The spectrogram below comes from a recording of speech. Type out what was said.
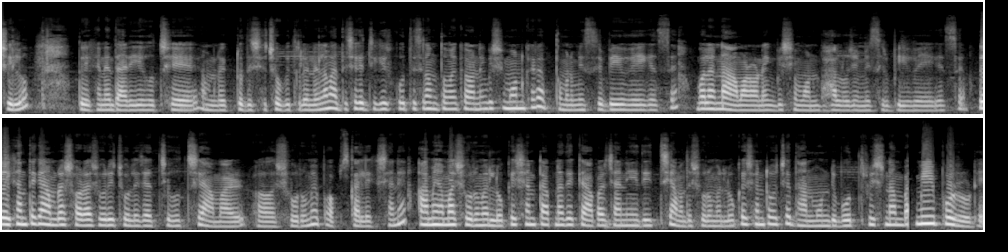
ছিল। তো এখানে দাঁড়িয়ে হচ্ছে আমরা একটু দেশে ছবি তুলে নিলাম। আর দেশে জিজ্ঞেস করতেছিলাম তোমাকে অনেক বেশি মন খারাপ? তোমার মিসের বিয়ে হয়ে গেছে? বলে, না, আমার অনেক বেশি মন ভালো যে মিসের বিয়ে হয়ে গেছে। তো এখান থেকে আমরা সরাসরি চলে যাচ্ছি হচ্ছে আমার শোরুমে পপস কালেকশনে আমি আমার শোরুমের লোকেশনটা আপনাদেরকে আবার জানিয়ে দিচ্ছি। আমাদের শোরুমের লোকেশনটা হচ্ছে ধানমন্ডি বত্রিশ নাম্বার মিরপুর রোডে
